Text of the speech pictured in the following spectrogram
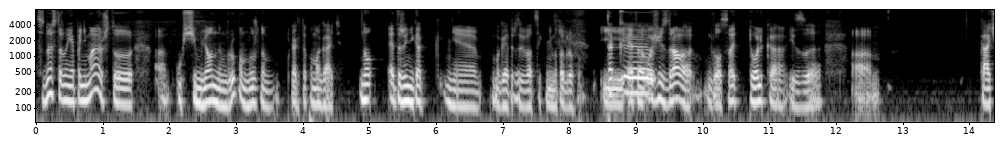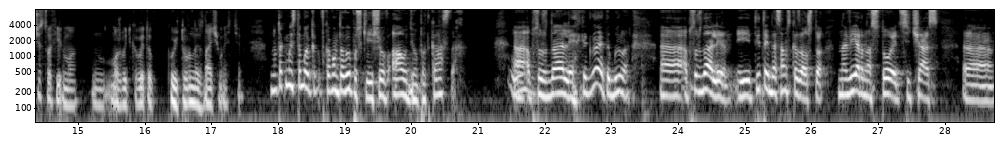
С одной стороны, я понимаю, что а, ущемленным группам нужно как-то помогать. Но это же никак не помогает развиваться кинематографу. И Так, это э, очень здраво голосовать только из-за качества фильма, может быть, какой-то культурной значимости. Ну так мы с тобой в каком-то выпуске еще в аудиоподкастах а, обсуждали, когда это было, А, обсуждали, и ты тогда сам сказал, что, наверное, стоит сейчас э,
